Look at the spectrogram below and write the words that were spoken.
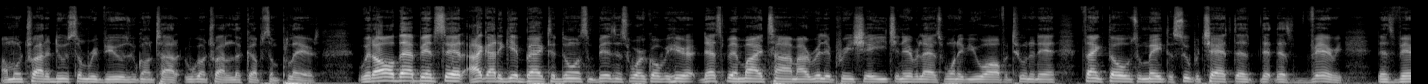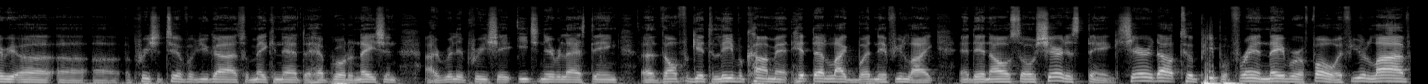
I'm gonna try to do some reviews. We're gonna try we're gonna try to look up some players. With all that being said, I got to get back to doing some business work over here. That's been my time. I really appreciate each and every last one of you all for tuning in. Thank those who made the super chats. That, that that's very that's very uh, uh, uh, appreciative of you guys for making that to help grow the nation. I really appreciate each and every last thing. Uh, don't forget to leave a comment, hit that like button if you like, and then also share this thing. Share it out to people, friend, neighbor, or foe. If you're live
